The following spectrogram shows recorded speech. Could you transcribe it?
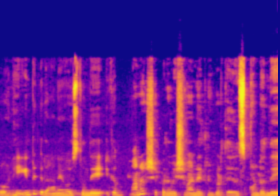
రోహిణి ఇంటికి రానే వస్తుంది. ఇక మనోజ్ చెప్పిన విషయం అన్నిటిని కూడా తెలుసుకుంటుంది.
